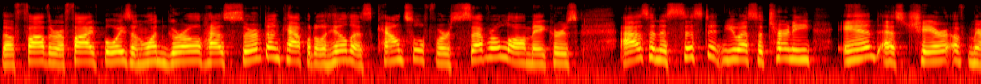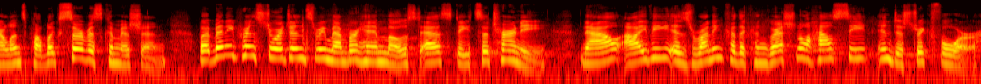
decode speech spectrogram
The father of five boys and one girl has served on Capitol Hill as counsel for several lawmakers, as an assistant U.S. attorney, and as chair of Maryland's Public Service Commission. But many Prince Georgians remember him most as state's attorney. Now, Ivey is running for the congressional House seat in District 4.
